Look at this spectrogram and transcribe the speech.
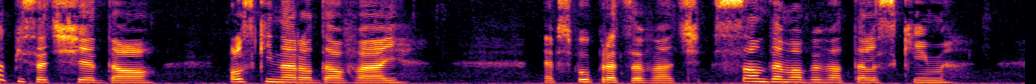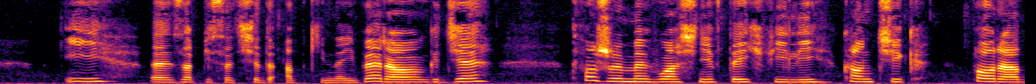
zapisać się do Polski Narodowej, e, współpracować z Sądem Obywatelskim i e, zapisać się do apki Neibero, gdzie tworzymy właśnie w tej chwili kącik porad,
